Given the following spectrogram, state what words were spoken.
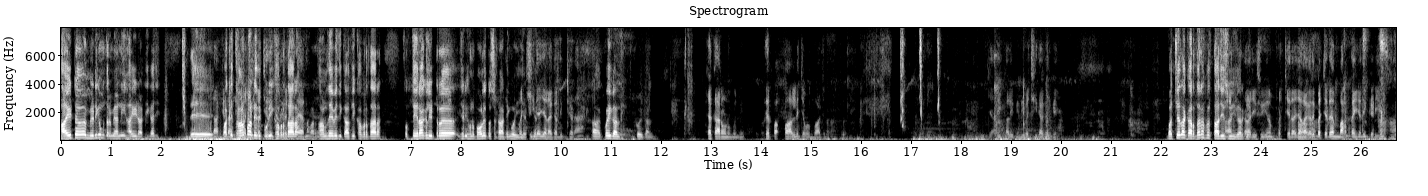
ਹਾਈਟ ਮੀਡੀਅਮ ਦਰਮਿਆਨੀ ਹਾਈਟ ਆ ਠੀਕ ਆ ਜੀ। ਤੇ ਬਾਕੀ ਥਾਣ ਭਾਂਡੇ ਦੀ ਪੂਰੀ ਖਬਰਦਾਰ ਆ। ਥਾਣ ਦੇ। ਵੀ ਦੀ ਕਾਫੀ ਖਬਰਦਾਰ। ਸੋ 13 ਕੁ ਲੀਟਰ ਜਿਹੜੀ ਹੁਣ ਬੌਲੇ ਤੋਂ ਸਟਾਰਟਿੰਗ ਹੋਈ ਹੈ ਠੀਕ ਦਾ ਜ਼ਿਆਦਾ ਕਰਦੀ ਜੜਾ ਕੋਈ ਗੱਲ ਨਹੀਂ ਕੋਈ ਗੱਲ ਨਹੀਂ। ਚਾ ਕਰ ਹੁਣ ਗੁੰਦੀ ਫਿਰ ਪਾ- ਪਾਲ ਲੈ ਚਵਲ ਬਾਅਦ ਚ। ਜਾਈ ਖਾਲੀ ਪਿੰਦੀ ਬੱਚੀ ਦਾ ਕਰਕੇ। ਬੱਚੇ ਦਾ ਕਰਦਾ ਨਾ ਫਿਰ ਤਾਜੀ ਸੂਈ ਕਰਕੇ। ਤਾਜੀ ਸੂਈ ਨਾ ਬੱਚੇ ਦਾ ਜ਼ਿਆਦਾ ਕਰਦੀ ਬੱਚੇ ਦਾ ਮਰਨ ਤਾਂ ਹੀ ਜਾਂਦੀ ਗੜੀ ਹਾਂ ਹਾਂ।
